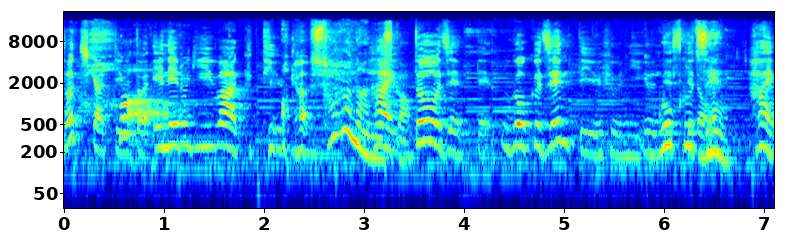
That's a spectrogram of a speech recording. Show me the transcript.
どっちかっていうとエネルギーワークっていうかそうなんですか、はい、動禅って動く禅っていうふうに言うんですけど。はい。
